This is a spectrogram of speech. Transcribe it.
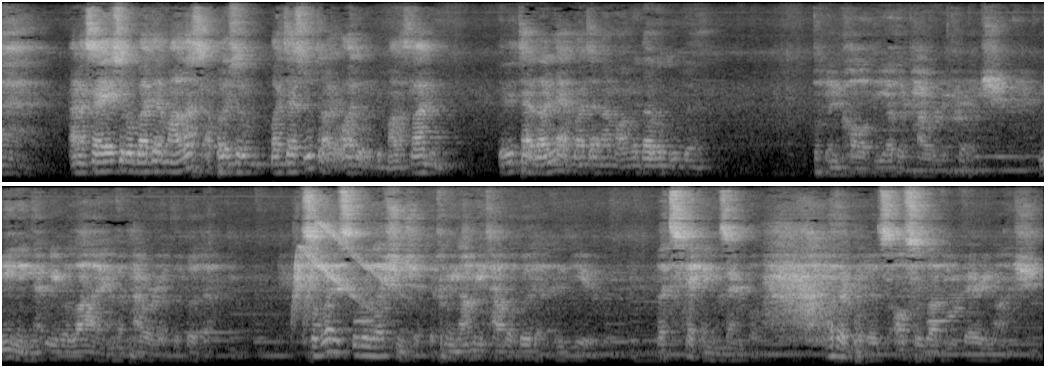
anak saya suruh belajar malas, apalagi suruh baca sutra, waduh lebih malas lagi. Jadi caranya baca nama Amitabha Buddha. been called the other power approach, meaning that we rely on the power of the Buddha. So what is the relationship between Amitabha Buddha and you? Let's take an example. Other Buddhas also love you very much,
